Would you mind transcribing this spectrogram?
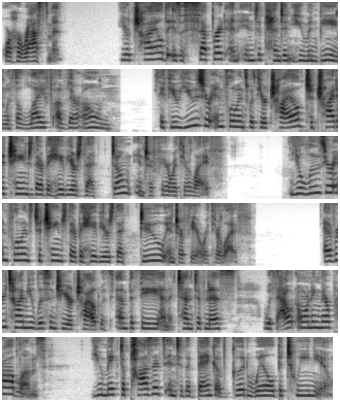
or harassment. Your child is a separate and independent human being with a life of their own. If you use your influence with your child to try to change their behaviors that don't interfere with your life, you'll lose your influence to change their behaviors that do interfere with your life. Every time you listen to your child with empathy and attentiveness, without owning their problems, you make deposits into the bank of goodwill between you.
